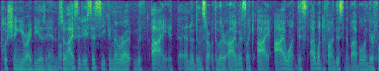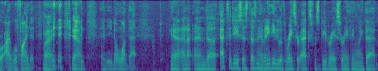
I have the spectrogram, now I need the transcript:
pushing your ideas in. So so the- eisegesis, you can memorize with I. It, I know it doesn't start with the letter I, but it's like I. I want this. I want to find this in the Bible, and therefore I will find it. Right, yeah. and, and you don't want that. Yeah, and and uh, exegesis doesn't have anything to do with Racer X from Speed Racer or anything like that.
